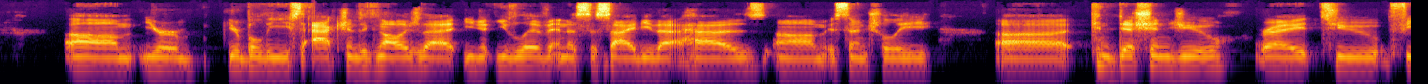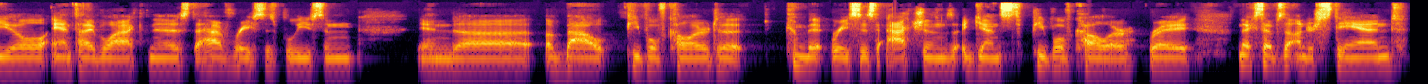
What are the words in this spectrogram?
um, your your beliefs, actions, acknowledge that you you live in a society that has um, essentially uh, conditioned you right to feel anti-blackness, to have racist beliefs and and uh, about people of color, to commit racist actions against people of color. Right. Next step is to understand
